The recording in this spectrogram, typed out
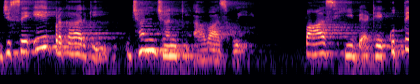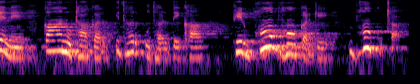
जिससे एक प्रकार की झन की आवाज़ हुई। पास ही बैठे कुत्ते ने कान उठाकर इधर उधर देखा, फिर भौं भौं करके भौंक उठा।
